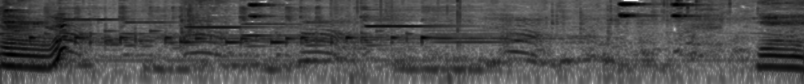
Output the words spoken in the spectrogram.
Uh. Yeah.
